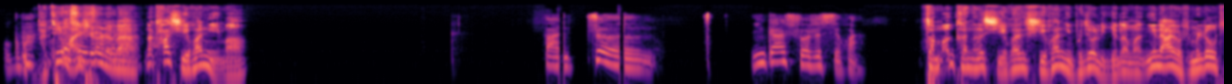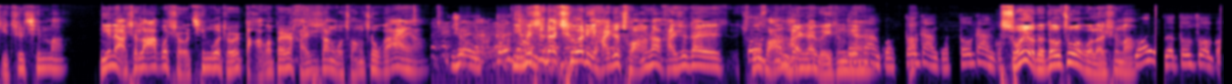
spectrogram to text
我不怕。啊这完事儿了呗？那她喜欢你吗？反正应该说是喜欢，怎么可能喜欢？喜欢你不就离了吗？你俩有什么肉体之亲吗？你俩是拉过手、亲过嘴、打过啵儿，还是上过床、做过爱呀、有你们是在车里，还是床上，还是在厨房，还是在卫生间？都干过，都啊干过，都干过，所有的都做过了是吗？所有的都做过。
